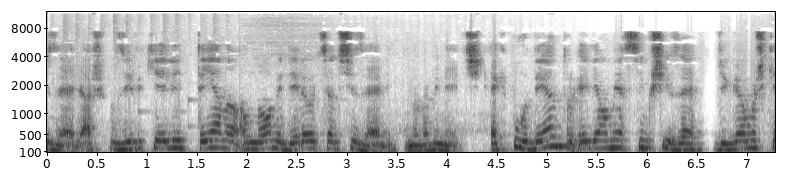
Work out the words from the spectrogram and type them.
800XL. Acho inclusive que ele tem a, o nome dele é 800XL no gabinete. É que por dentro ele é um 65XE. Digamos que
